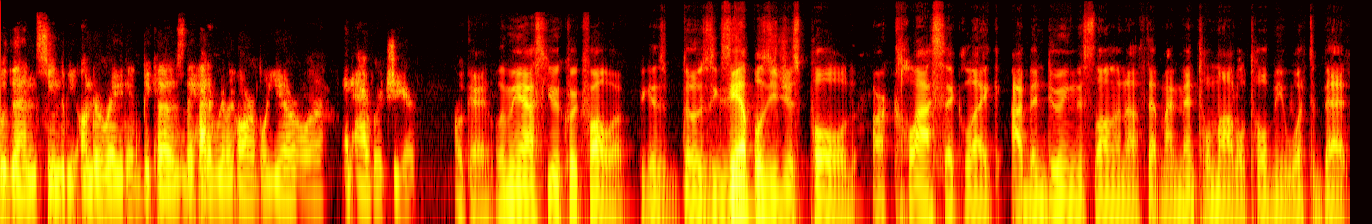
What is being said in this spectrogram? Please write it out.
who then seem to be underrated because they had a really horrible year or an average year. Okay, let me ask you a quick follow up because those examples you just pulled are classic. Like, I've been doing this long enough that my mental model told me what to bet,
